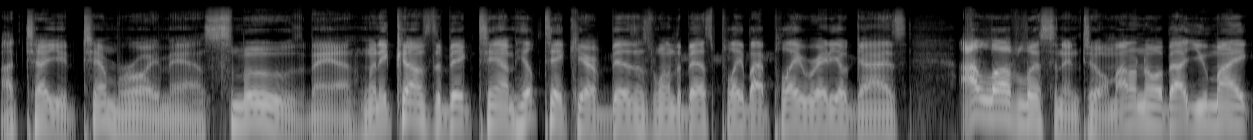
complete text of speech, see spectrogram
I tell you, Tim Roye, man, smooth, man. When it comes to Big Tim, he'll take care of business. One of the best play by play radio guys I love listening to him. I don't know about you, Mike.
